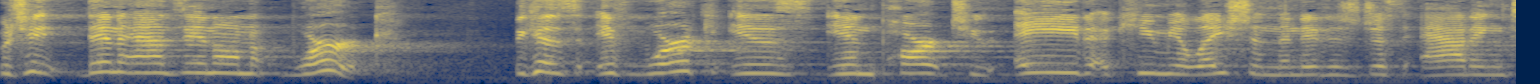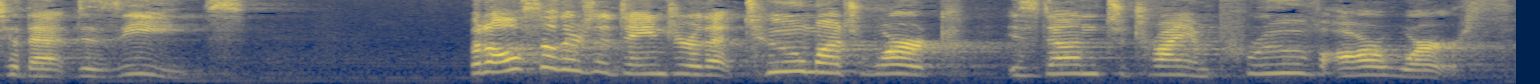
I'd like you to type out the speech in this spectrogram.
which he then adds in on work. Because if work is in part to aid accumulation, then it is just adding to that disease. But also, there's a danger that too much work is done to try and prove our worth.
